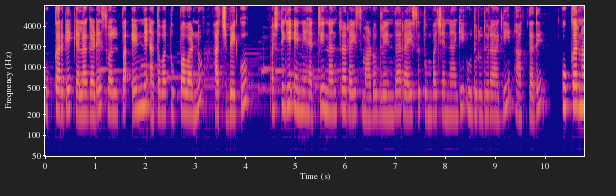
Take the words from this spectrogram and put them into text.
ಕುಕ್ಕರ್ಗೆ ಕೆಳಗಡೆ ಸ್ವಲ್ಪ ಎಣ್ಣೆ ಅಥವಾ ತುಪ್ಪವನ್ನು ಹಚ್ಚಬೇಕು ಫಸ್ಟಿಗೆ ಎಣ್ಣೆ ಹಚ್ಚಿ ನಂತರ ರೈಸ್ ಮಾಡೋದ್ರಿಂದ ರೈಸ್ ತುಂಬ ಚೆನ್ನಾಗಿ ಉದುರುದುರಾಗಿ ಆಗ್ತದೆ. ಕುಕ್ಕರ್ನ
